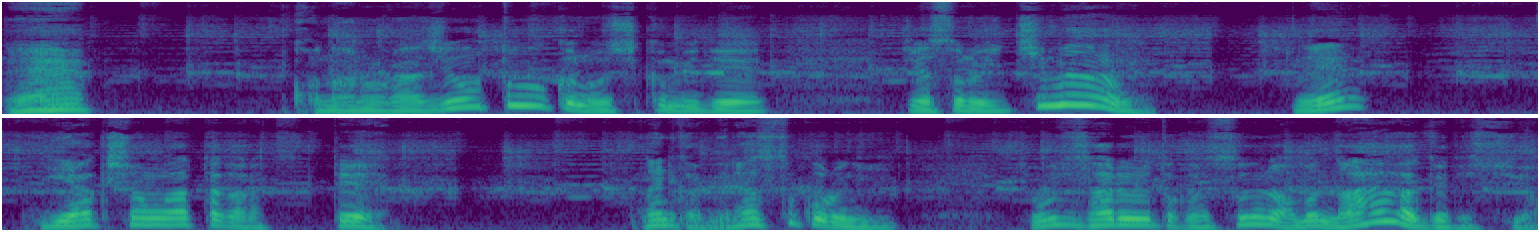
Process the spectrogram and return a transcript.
ね。このあのラジオトークの仕組みでじゃあその1万ねリアクションがあったからっつって何か目立つところに表示されるとかそういうのはあんまないわけですよ。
